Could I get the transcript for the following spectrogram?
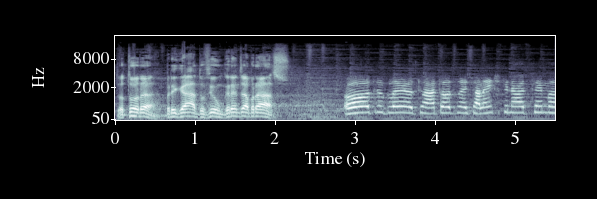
Doutora, obrigado, viu? Um grande abraço. Outro, Gleuton, a todos um excelente final de semana.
